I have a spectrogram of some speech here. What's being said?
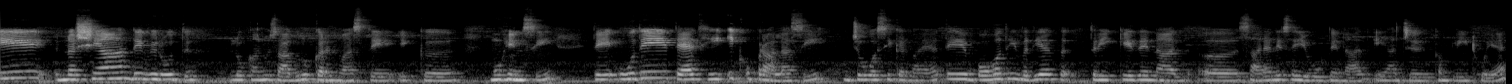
ਇਹ ਨਸ਼ਿਆਂ ਦੇ ਵਿਰੁੱਧ ਲੋਕਾਂ ਨੂੰ ਜਾਗਰੂਕ ਕਰਨ ਵਾਸਤੇ ਇੱਕ ਮੁਹਿੰਮ ਸੀ ਤੇ ਉਹਦੇ ਤਹਿਤ ਹੀ ਇੱਕ ਉਪਰਾਲਾ ਸੀ ਜੋ ਅਸੀਂ ਕਰਵਾਇਆ ਤੇ ਬਹੁਤ ਹੀ ਵਧੀਆ ਤ- ਤਰੀਕੇ ਦੇ ਨਾਲ ਸਾਰਿਆਂ ਦੇ ਸਹਿਯੋਗ ਦੇ ਨਾਲ ਇਹ ਅੱਜ ਕੰਪਲੀਟ ਹੋਇਆ ਹੈ।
